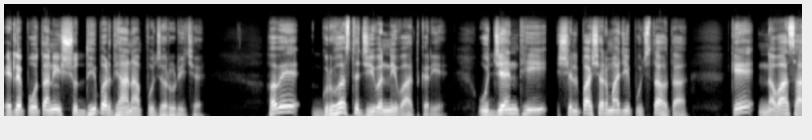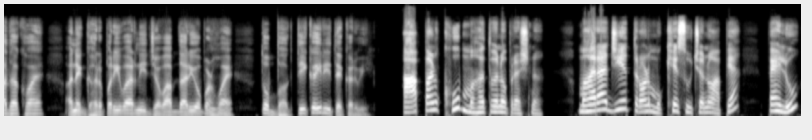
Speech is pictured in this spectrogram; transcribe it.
એટલે પોતાની શુદ્ધિ પર ધ્યાન આપવું જરૂરી છે. હવે ગૃહસ્થ જીવનની વાત કરીએ. ઉજ્જૈનથી શિલ્પા શર્માજી પૂછતા હતા કે નવા સાધક હોય અને ઘર પરિવારની જવાબદારીઓ પણ હોય તો ભક્તિ કઈ રીતે કરવી? આ પણ ખૂબ મહત્વનો પ્રશ્ન. મહારાજજીએ ત્રણ મુખ્ય સૂચનો આપ્યા. પહેલું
